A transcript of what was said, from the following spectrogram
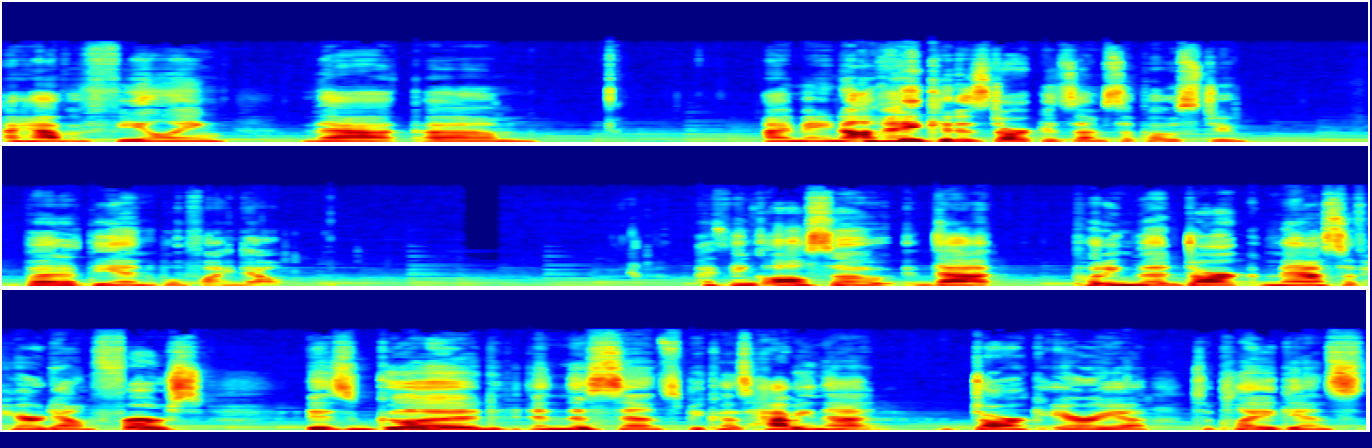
I have a feeling that um, I may not make it as dark as I'm supposed to, but at the end we'll find out. I think also that putting the dark mass of hair down first is good in this sense because having that dark area to play against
